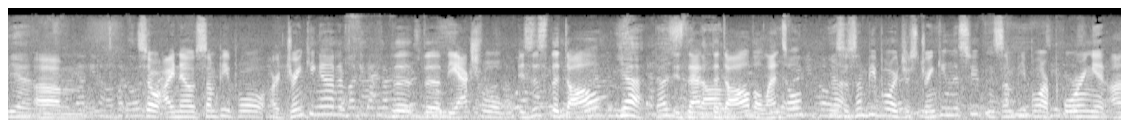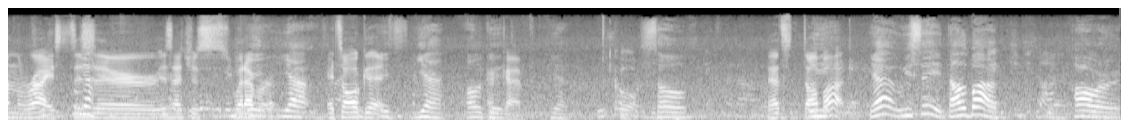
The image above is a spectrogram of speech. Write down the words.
Yeah. Um, so I know some people are drinking out of the, the, the actual. Is this the dal? yeah, that's Is that the dal, the lentil? Yeah. So some people are just drinking the soup, and some people are pouring it on the rice. Is Yeah. there? Is that just whatever? Yeah, It's all good. it's, yeah, all good. Okay, Yeah. cool. So That's dal bhat. we- yeah, we say dal bhat, power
